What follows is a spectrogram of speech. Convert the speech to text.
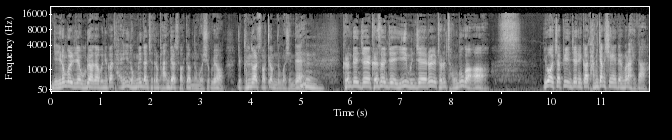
이제 이런 걸 이제 우려하다 보니까 당연히 농민단체들은 반대할 수밖에 없는 것이고요. 이제 분노할 수밖에 없는 것인데 음. 그런데 이제 그래서 이제 이 문제를 저는 정부가 이거 어차피 이제 그러니까 당장 시행되는 건 아니다.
